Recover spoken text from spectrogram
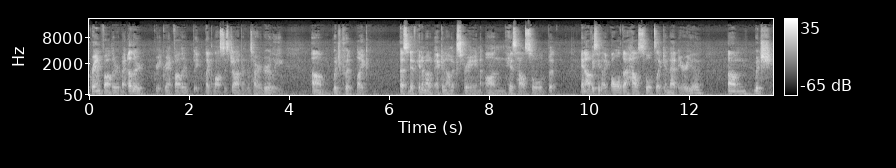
grandfather, my other great grandfather, like lost his job and retired early, um, which put like a significant amount of economic strain on his household, but and obviously like all the households like in that area, um, which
